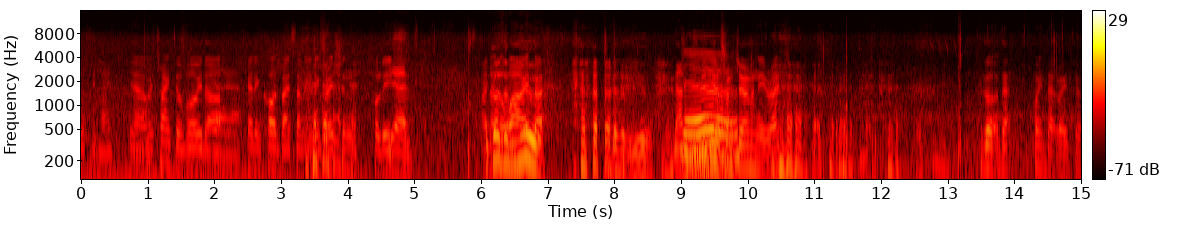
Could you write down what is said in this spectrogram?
this is nice. Yeah, we're trying to avoid uh, Yeah, yeah. getting caught by some immigration police. Yeah, I don't because know of why, you. but because of you. Not No. you're from Germany, right? go that point that way too.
